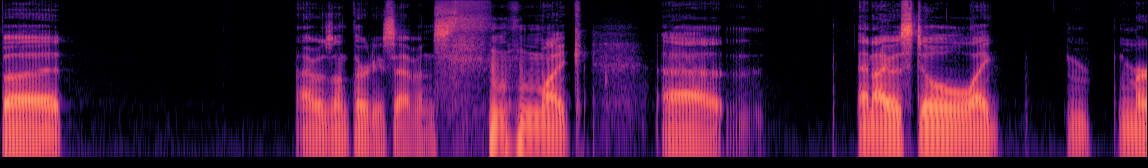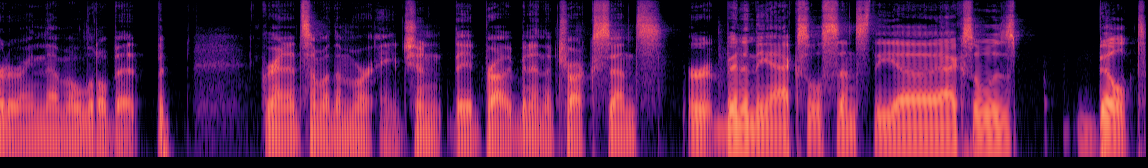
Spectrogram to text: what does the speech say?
but I was on 37s, like, uh, and I was still like m murdering them a little bit. But granted, some of them were ancient; they had probably been in the truck since, or been in the axle since the uh, axle was built.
